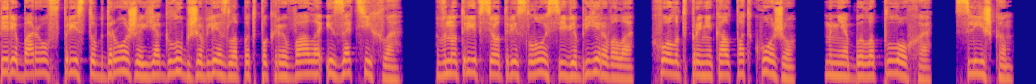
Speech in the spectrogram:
Переборов приступ дрожи, я глубже влезла под покрывало и затихла. Внутри все тряслось и вибрировало, холод проникал под кожу. Мне было плохо, слишком,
